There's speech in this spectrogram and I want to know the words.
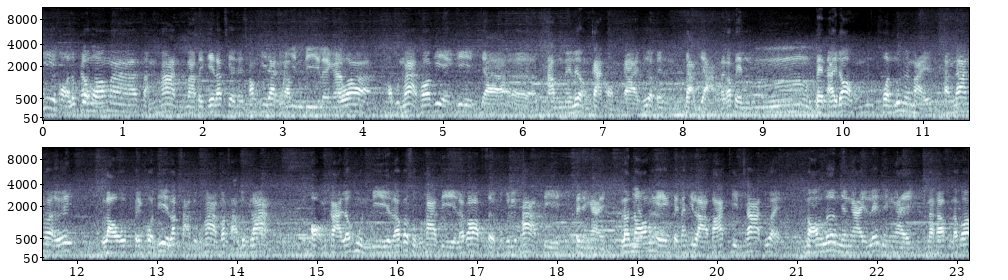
พี่ขอรบกวนน้องมาสัมภาษณ์มาเป็นเกสรับเชิญในช่องพี่ได้ไหมครับยินดีเลยคเพรับราะว่าขอบคุณมากเพราะว่าพี่เองที่จะเอ่อทำในเรื่องของการออกกำลังกายเพื่อเป็นแบบอย่างแล้วก็เป็นอืมเป็นไอดอลของคนรุ่นใหม่ๆทางด้านว่าเอ้ยเราเป็นคนที่รักษาสุขภาพรักษารูปร่าง ออกกำลังกายแล้วหุ่นดี แล้วก็สุขภาพดีแล้วก็เสริมบุคลิกภาพดีเป็นยังไง แล้วน้องเองเป็นนักกีฬาบาสทีมชาติด้วย น้องเริ่มยังไงเล่นยังไงนะครับ แล้วก็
